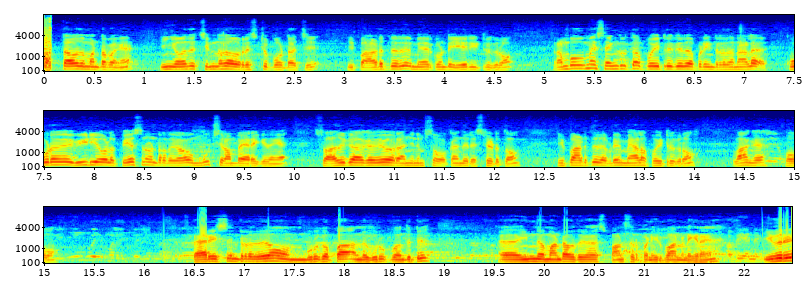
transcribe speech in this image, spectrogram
பத்தாவது மண்டபங்க. இங்கே வந்து சின்னதாக ஒரு ரெஸ்ட் போட்டாச்சு. இப்போ அடுத்தது மேற்கொண்டு ஏறிட்டு இருக்கிறோம். ரொம்பவுமே செங்குத்தாக போயிட்டுருக்குது அப்படின்றதுனால கூடவே வீடியோவில் பேசணுன்றதுக்காக மூச்சு ரொம்ப இறக்குதுங்க. ஸோ அதுக்காகவே ஒரு அஞ்சு நிமிஷம் உட்காந்து ரெஸ்ட் எடுத்தோம். இப்போ அடுத்தது அப்படியே மேலே போயிட்டுருக்குறோம். வாங்க போவோம். பாரிஸ்ன்றதும் முருகப்பா அந்த குரூப் வந்துட்டு இந்த மண்டபத்துக்காக ஸ்பான்சர் பண்ணியிருப்பான்னு நினைக்கிறேன் இவர்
